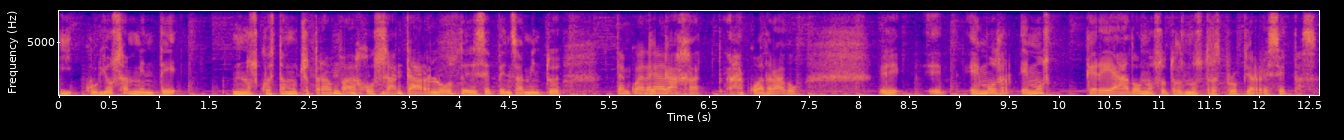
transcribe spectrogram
y curiosamente nos cuesta mucho trabajo sacarlos de ese pensamiento De caja, cuadrado. Eh, eh, hemos, hemos creado nosotros nuestras propias recetas.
